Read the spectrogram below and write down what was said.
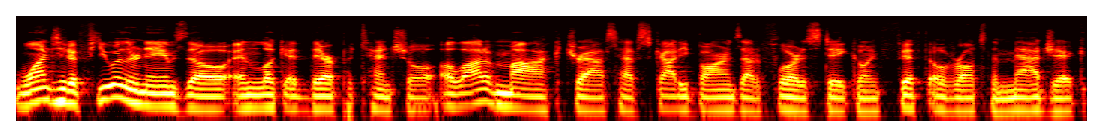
wanted a few other names though and look at their potential. A lot of mock drafts have Scottie Barnes out of Florida State going fifth overall to the Magic.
